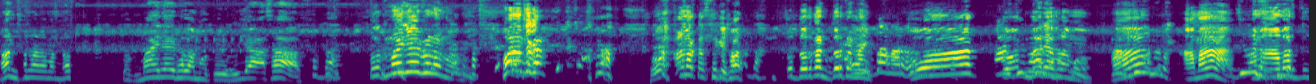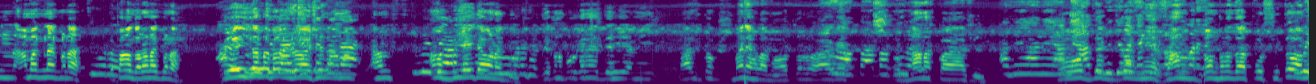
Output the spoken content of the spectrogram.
মান সম্মান আমার নষ্ট তোক মাইরাই ফেলাম তুই হইয়া আসা তোক মাইরাই ফেলাম হরা জায়গা আমার কাছ থেকে সর। তোর দরকার দরকার নাই। ও তোক মাইরাই ফেলাম। হ্যাঁ? আমা আমা আমার আমাক না। পাও ধরা নাকবে না। এই জ্বালা বা রয়েছে আমার এখন আমার বিয়েই দেওয়া নাকবে যে কোনো প্রকারে দেখি আমি মালিক তোক মানে হলাম তোর আগে নানা কয় আসি। আমি আমি যে যোগ নিয়ে জান যন্ত্রণা যা পড়ছি তো আমি?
